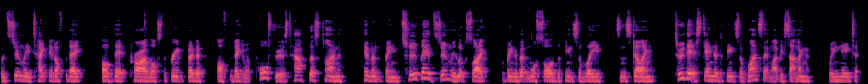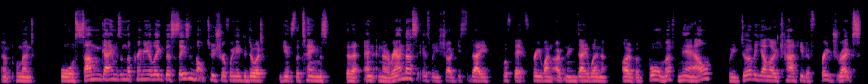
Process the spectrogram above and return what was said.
Would certainly take that off the back of that prior loss to Brentford off the back of a poor first half. This time haven't been too bad. Certainly looks like we've been a bit more solid defensively since going to that standard defensive line. So that might be something we need to implement for some games in the Premier League this season. Not too sure if we need to do it against the teams that are in and around us, as we showed yesterday with that 3 1 opening day win over Bournemouth. Now, we do have a yellow card here to Fredericks.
